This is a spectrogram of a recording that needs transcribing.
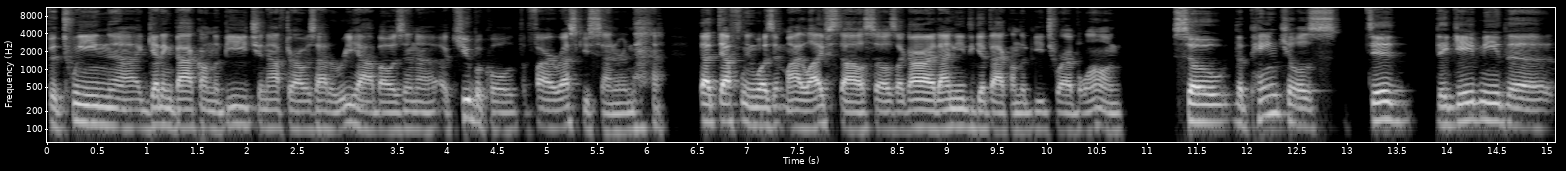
between uh, getting back on the beach and after I was out of rehab, I was in a, a cubicle at the fire rescue center, and that, that definitely wasn't my lifestyle. So I was like, all right, I need to get back on the beach where I belong. So the painkillers did they gave me the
